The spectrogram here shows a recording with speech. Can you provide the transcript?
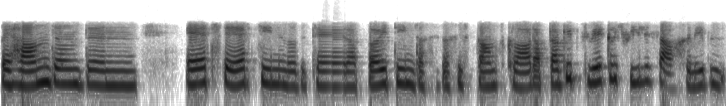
behandelnden Ärzte, Ärztinnen oder Therapeutinnen, das, das ist ganz klar. Aber da gibt es wirklich viele Sachen, eben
